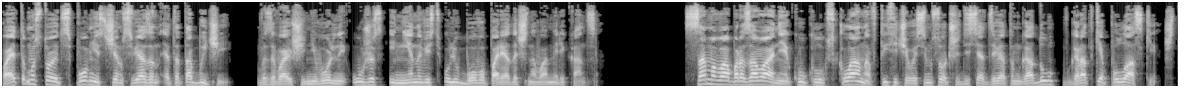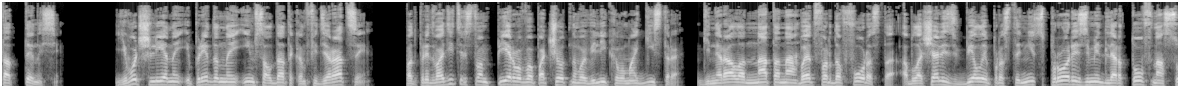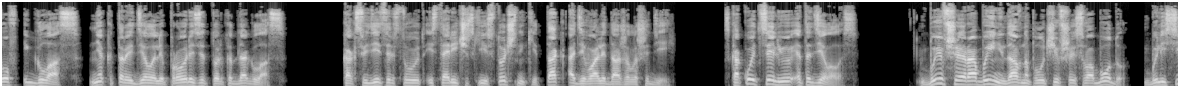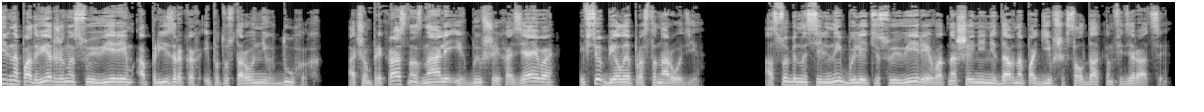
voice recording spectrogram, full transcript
Поэтому стоит вспомнить, с чем связан этот обычай, вызывающий невольный ужас и ненависть у любого порядочного американца. С самого образования Куклукс-клана в 1869 году в городке Пуласки, штат Теннесси, его члены и преданные им солдаты конфедерации под предводительством первого почетного великого магистра, генерала Натана Бетфорда Фореста, облачались в белые простыни с прорезями для ртов, носов и глаз. Некоторые делали прорези только для глаз. Как свидетельствуют исторические источники, так одевали даже лошадей. С какой целью это делалось? Бывшие рабы, недавно получившие свободу, были сильно подвержены суевериям о призраках и потусторонних духах, о чем прекрасно знали их бывшие хозяева и все белое простонародье. Особенно сильны были эти суеверия в отношении недавно погибших солдат конфедерации.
